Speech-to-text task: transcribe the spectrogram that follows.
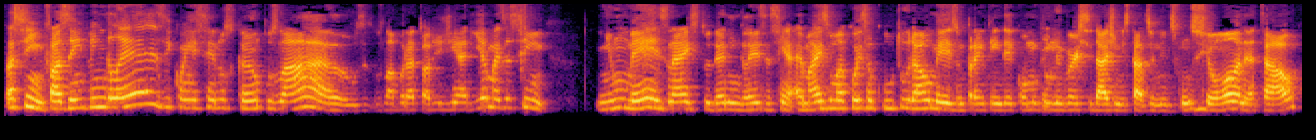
assim, fazendo inglês e conhecendo os campos lá, os, os laboratórios de engenharia, mas, assim, em um mês, né, estudando inglês, assim, é mais uma coisa cultural mesmo, para entender como que a universidade nos Estados Unidos funciona e tal.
